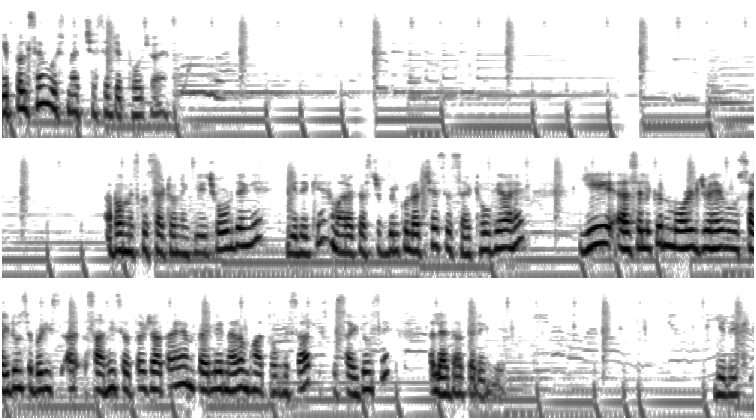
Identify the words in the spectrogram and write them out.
एप्पल्स हैं, वो इसमें अच्छे से डिप हो जाए। अब हम इसको सेट होने के लिए छोड़ देंगे। ये देखें हमारा कस्टर्ड बिल्कुल अच्छे से सेट हो गया है। ये सिलिकन मोल्ड जो है वो साइडों से बड़ी आसानी से उतर जाता है। हम पहले नरम हाथों के साथ इसको साइडों से अलहदा करेंगे। ये देखें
